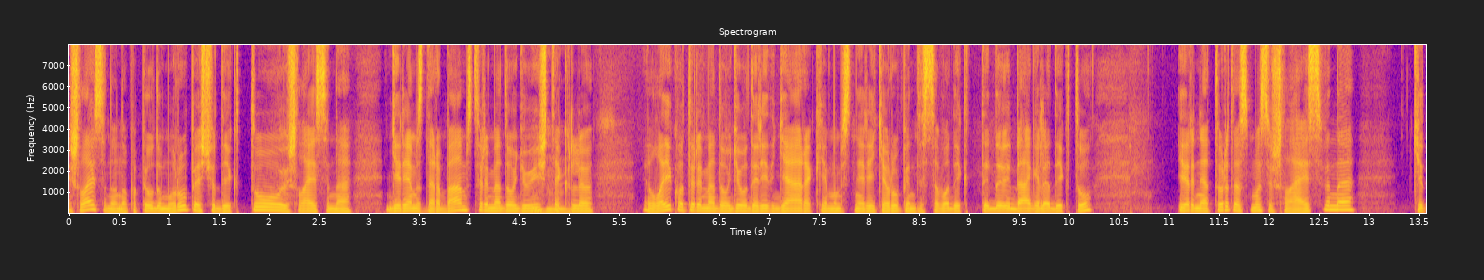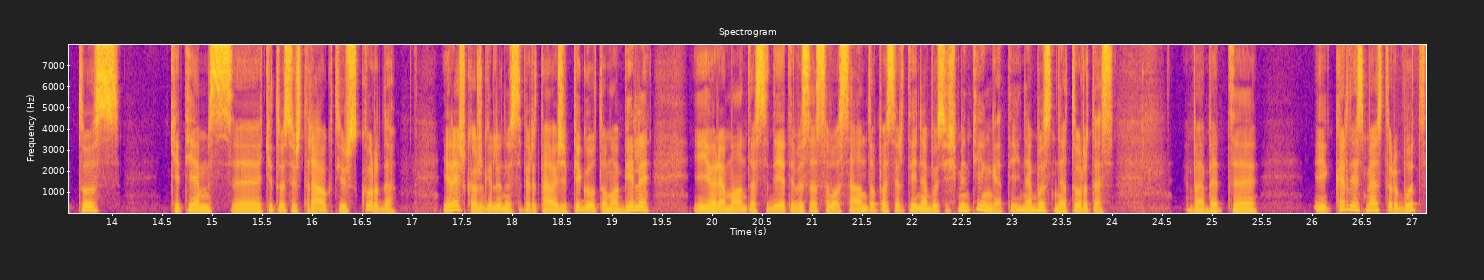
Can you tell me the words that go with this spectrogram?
išlaisvina nuo papildomų rūpeščių, daiktų, išlaisvina geriems darbams, turime daugiau mhm. išteklių, laiko turime daugiau daryti gerą, kai mums nereikia rūpinti savo daiktai, begalę daiktų. Ir neturtas mus išlaisvina kitus, kitiems, e, kitus ištraukti iš skurdo. Ir aišku, aš galiu nusipirkti, pavyzdžiui, pigų automobilį, į jo remontą sudėti visas savo santupas ir tai nebus išmintinga, tai nebus neturtas. Va, bet e, kartais mes turbūt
